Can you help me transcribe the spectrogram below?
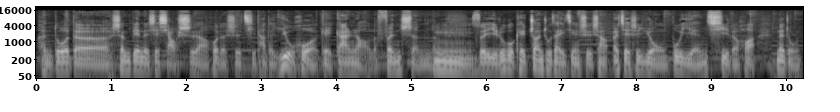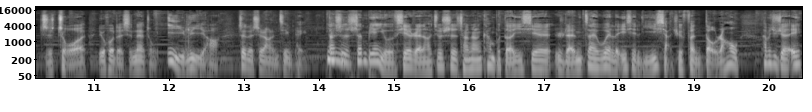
很多的身边的一些小事啊，或者是其他的诱惑给干扰了、分神了。嗯，所以如果可以专注在一件事上，而且是永不言弃的话，那种执着又或者是那种毅力哈，真的是让人敬佩。但是身边有些人啊，就是常常看不得一些人在为了一些理想去奋斗，然后他们就觉得，哎，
